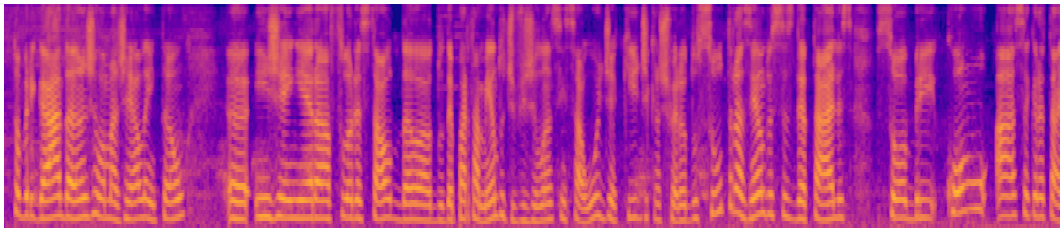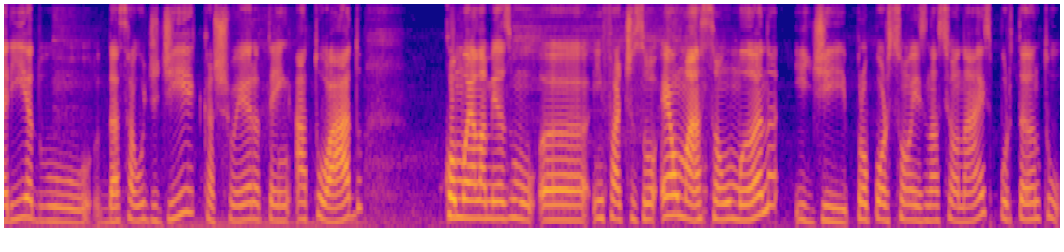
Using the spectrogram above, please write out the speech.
Muito obrigada, Ângela Magela, então, uh, engenheira florestal do, do, Departamento de Vigilância em Saúde aqui de Cachoeira do Sul, trazendo esses detalhes sobre como a Secretaria do, da Saúde de Cachoeira tem atuado. Como ela mesmo uh, enfatizou, é uma ação humana e de proporções nacionais, portanto,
